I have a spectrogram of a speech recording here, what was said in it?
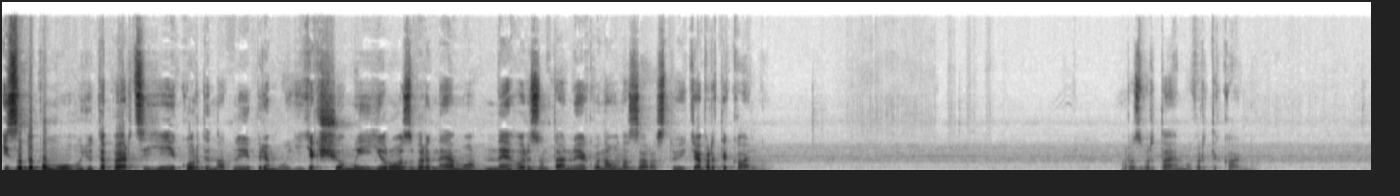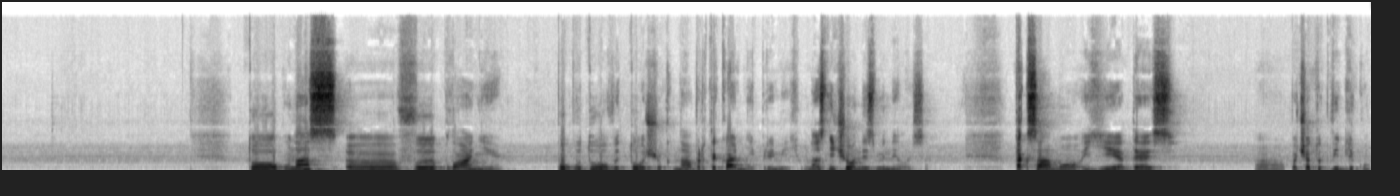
І за допомогою тепер цієї координатної прямої, якщо ми її розвернемо не горизонтально, як вона у нас зараз стоїть, а вертикально. Розвертаємо вертикально. То у нас е, в плані побудови точок на вертикальній прямій, у нас нічого не змінилося. Так само є десь е, початок відліку.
